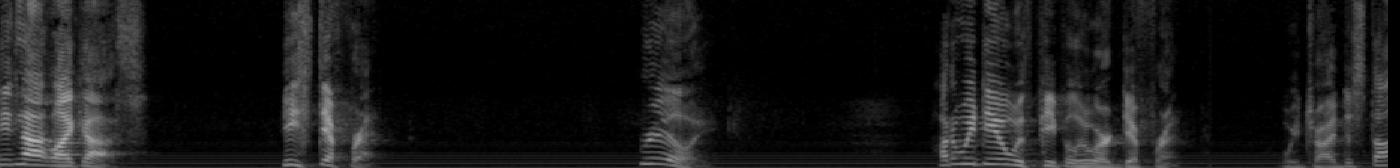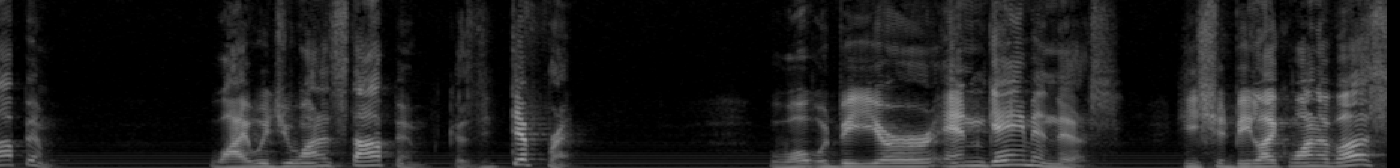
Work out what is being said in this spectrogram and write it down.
He's not like us. He's different. Really? How do we deal with people who are different? We tried to stop him. Why would you want to stop him? Because he's different. What would be your end game in this? He should be like one of us,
